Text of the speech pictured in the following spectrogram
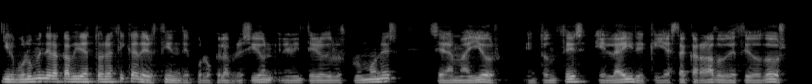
y el volumen de la cavidad torácica desciende, por lo que la presión en el interior de los pulmones será mayor. Entonces el aire que ya está cargado de CO2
